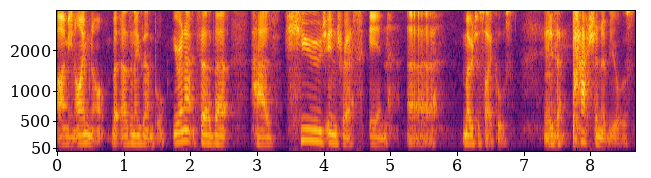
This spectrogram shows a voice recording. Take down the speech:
I mean I'm not, but as an example, you're an actor that has huge interests in uh, motorcycles It's a passion of yours.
